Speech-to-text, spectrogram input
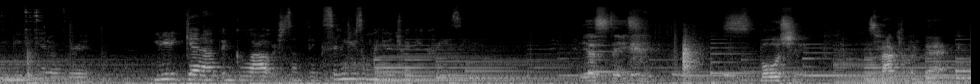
You need to get over it. You need to get up and go out or something. Sitting here's only gonna drive you crazy. Yes, Stacy. It's bullshit. He's not coming back.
